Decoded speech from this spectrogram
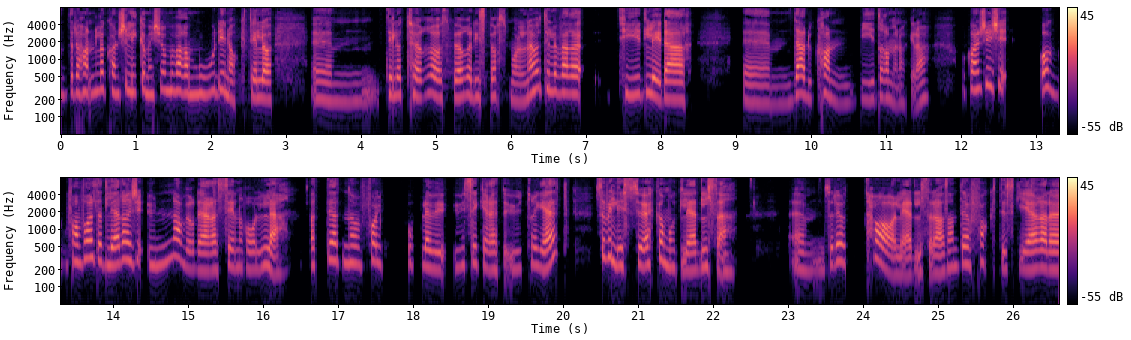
Det handler kanskje like mye om å være modig nok til å, eh, til å tørre å spørre de spørsmålene, og til å være tydelig der, eh, der du kan bidra med noe. Da. Og kanskje ikke og framfor alt at ledere ikke undervurderer sin rolle. At det at når folk opplever usikkerhet og utrygghet, så vil de søke mot ledelse. Så det å ta ledelse, da, sant? det å faktisk gjøre det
